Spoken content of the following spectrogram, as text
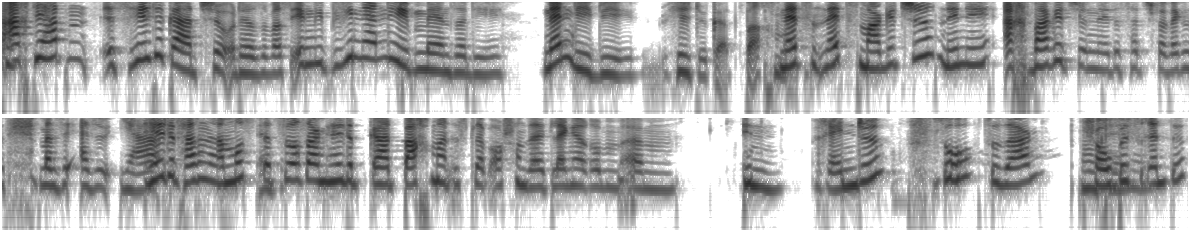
Ach, die hatten, ist Hildegardsche oder sowas. Irgendwie, wie nennen die Mensa die? Nennen die die Hildegard Bachmann? Netz, Netzmagitsche? Nee, nee. Ach, Magitsche, nee, das hatte ich verwechselt. Man, also, ja. Hilde, man muss ja. dazu auch sagen, Hildegard Bachmann ist, glaube ich, auch schon seit längerem ähm, in Rente, so zu sagen. Okay. Showbiz-Rente.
